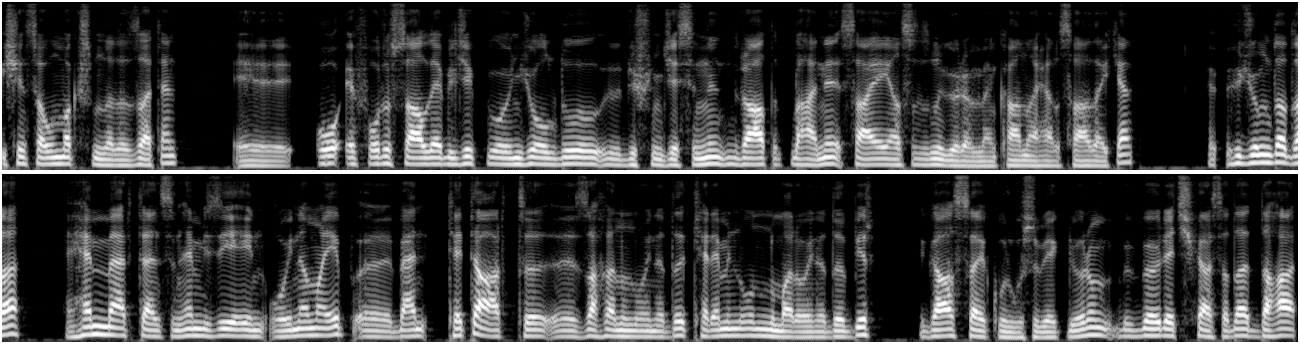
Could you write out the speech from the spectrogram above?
işin savunma kısmında da zaten e, o eforu sağlayabilecek bir oyuncu olduğu düşüncesinin rahatlıkla hani sahaya yansıdığını görüyorum ben Kaan Ayhan sahadayken. Hücumda da hem Mertens'in hem Ziyech'in oynamayıp e, ben Tete artı e, Zaha'nın oynadığı, Kerem'in 10 numara oynadığı bir Galatasaray kurgusu bekliyorum. Böyle çıkarsa da daha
